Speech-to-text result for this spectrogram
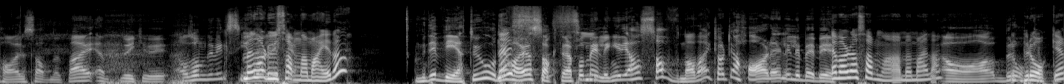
har savnet meg, enten du ikke vil Altså om du vil si Men det har du eller ikke. savna meg, da? Men det vet du jo. Det Nei, har jeg sagt til deg på meldinger. Jeg har savna deg. Klart jeg har det, lille baby. Hva har du savna med meg, da? Ja, bråke, Bråke?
